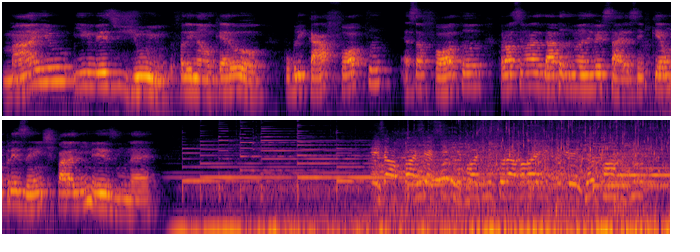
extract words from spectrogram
maio e o mês de junho. Eu falei, não, eu quero publicar a foto, essa foto próxima à data do meu aniversário, assim, porque é um presente para mim mesmo, né? Essa faixa é assim que pode misturar, vamos aí,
